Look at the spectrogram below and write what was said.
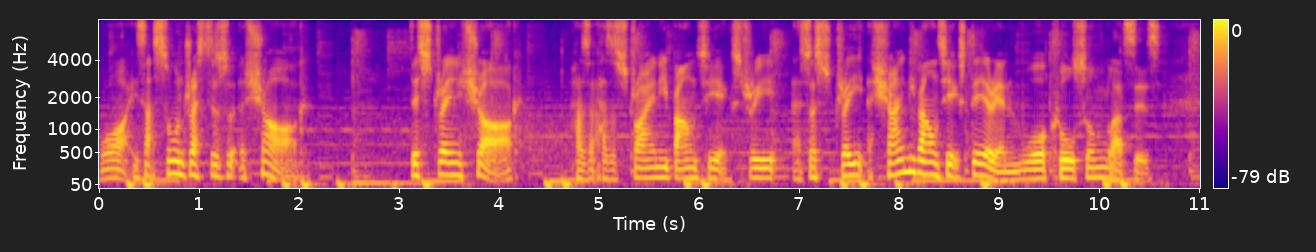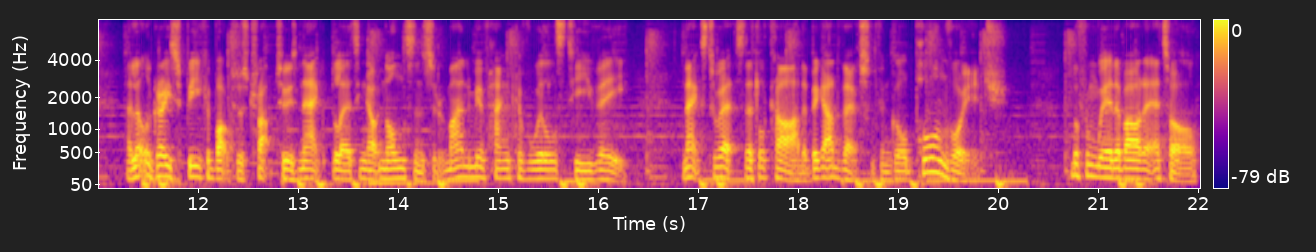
What? Is that someone dressed as a shark? This strange shark has has a shiny bounty extreme has a straight a shiny bounty exterior and wore cool sunglasses. A little grey speaker box was strapped to his neck, blurting out nonsense. It reminded me of Hank of Will's TV. Next to it, its little car had a big advert for something called Pawn Voyage. Nothing weird about it at all.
